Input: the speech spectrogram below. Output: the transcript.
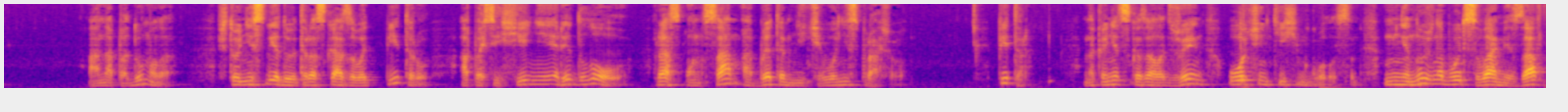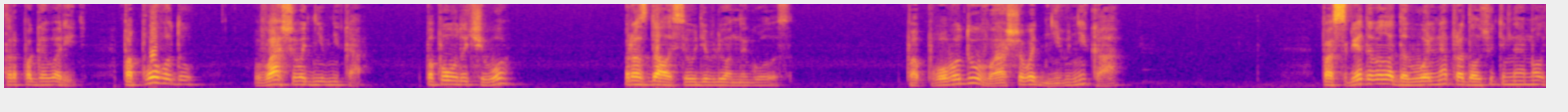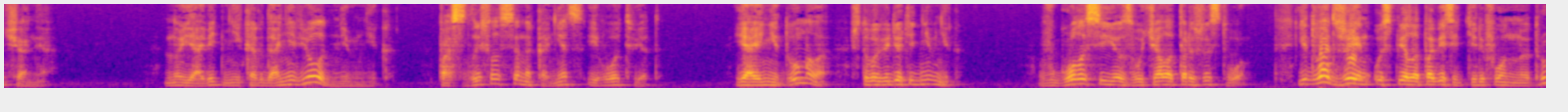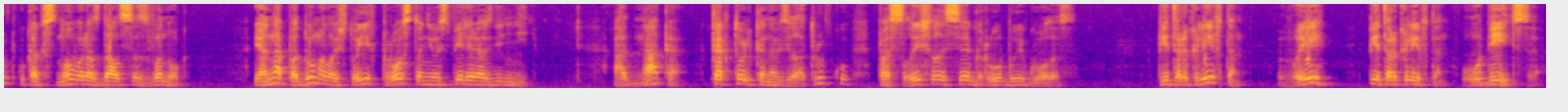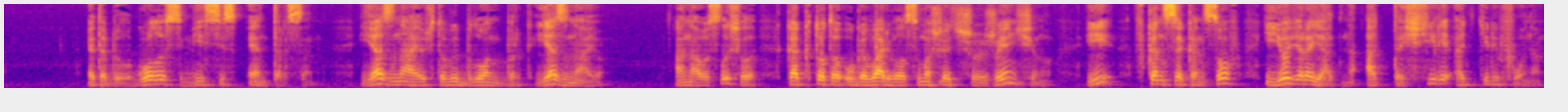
Она подумала, что не следует рассказывать Питеру о посещении Редлоу, раз он сам об этом ничего не спрашивал. «Питер», – наконец сказала Джейн очень тихим голосом, – «мне нужно будет с вами завтра поговорить по поводу вашего дневника». «По поводу чего?» – раздался удивленный голос. «По поводу вашего дневника». Последовало довольно продолжительное молчание. «Но я ведь никогда не вел дневник», – послышался, наконец, его ответ. «Я и не думала, что вы ведете дневник». В голосе ее звучало торжество. Едва Джейн успела повесить телефонную трубку, как снова раздался звонок. И она подумала, что их просто не успели разъединить. Однако, как только она взяла трубку, послышался грубый голос. «Питер Клифтон? Вы, Питер Клифтон, убийца!» Это был голос миссис Энтерсон. «Я знаю, что вы Блонберг, я знаю». Она услышала, как кто-то уговаривал сумасшедшую женщину, и, в конце концов, ее, вероятно, оттащили от телефона.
